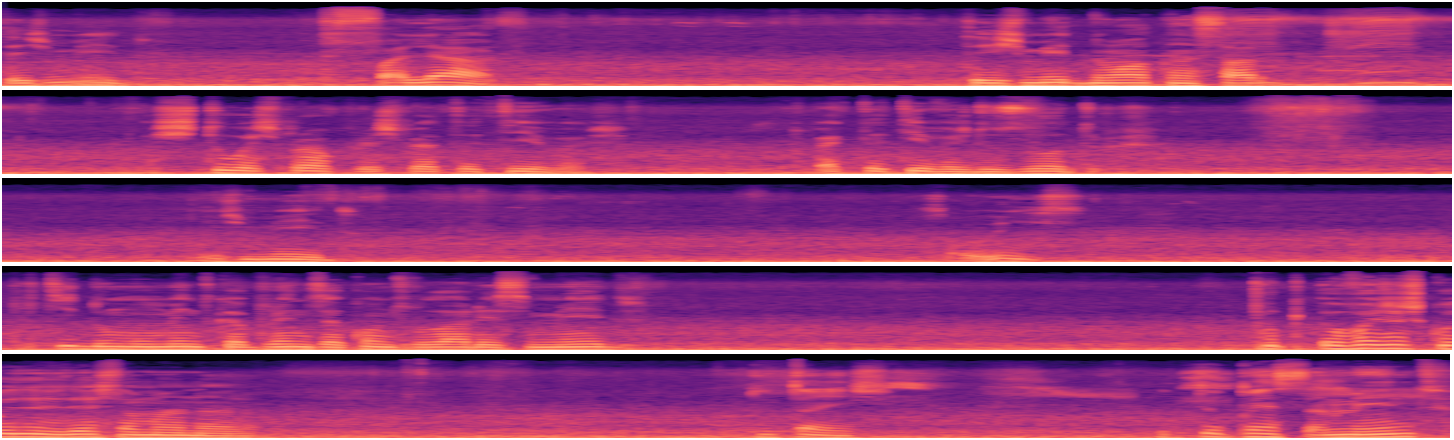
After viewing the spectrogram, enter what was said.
Tens medo de falhar. Tens medo de não alcançar as tuas próprias expectativas expectativas dos outros. Tens medo. Só isso. A partir do momento que aprendes a controlar esse medo. Porque eu vejo as coisas desta maneira. Tu tens o teu pensamento,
